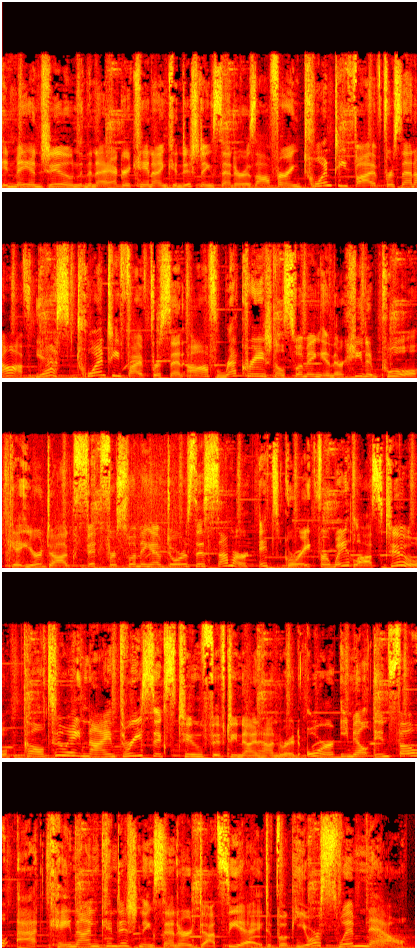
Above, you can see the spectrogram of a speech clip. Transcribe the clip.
In May and June, the Niagara Canine Conditioning Center is offering 25% off. Yes, 25% off recreational swimming in their heated pool. Get your dog fit for swimming outdoors this summer. It's great for weight loss too. Call 289 362 5900 or email info at canineconditioningcenter.ca to book your swim now.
